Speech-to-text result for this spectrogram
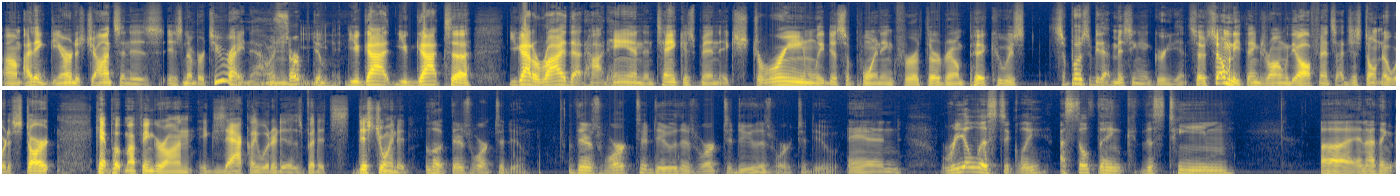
um, I think D'Ernest Johnson is is number two right now. And Usurped him. y- You got you got to you got to ride that hot hand, and Tank has been extremely disappointing for a third round pick who was supposed to be that missing ingredient. So so many things wrong with the offense. I just don't know where to start. Can't put my finger on exactly what it is, but it's disjointed. look, there's work to do. There's work to do. There's work to do. There's work to do. And realistically, I still think this team, uh, and I think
